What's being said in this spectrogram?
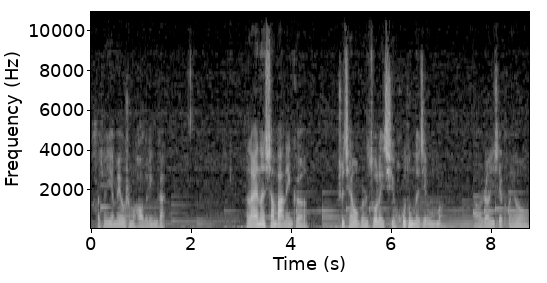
好像也没有什么好的灵感。本来呢，想把那个之前我不是做了一期互动的节目嘛，然后让一些朋友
